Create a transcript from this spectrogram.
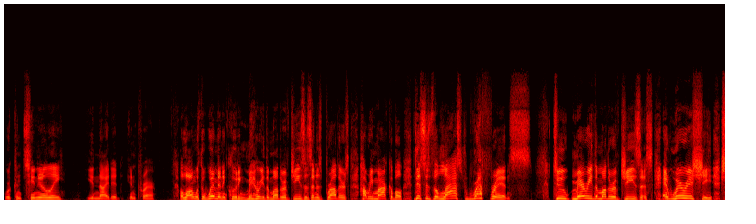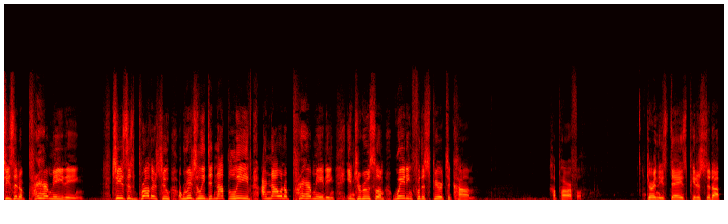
were continually united in prayer. Along with the women, including Mary, the mother of Jesus, and his brothers. How remarkable. This is the last reference to Mary, the mother of Jesus. And where is she? She's in a prayer meeting. Jesus' brothers, who originally did not believe, are now in a prayer meeting in Jerusalem, waiting for the Spirit to come. How powerful. During these days, Peter stood up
